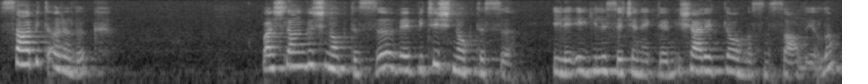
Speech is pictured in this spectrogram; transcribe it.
Sabit aralık, başlangıç noktası ve bitiş noktası ile ilgili seçeneklerin işaretli olmasını sağlayalım.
